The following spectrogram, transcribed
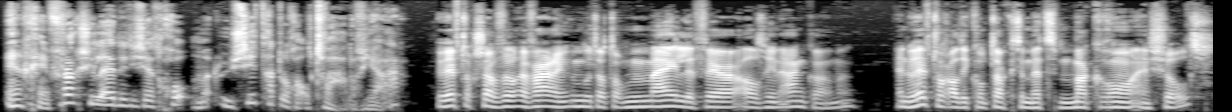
En geen fractieleider die zegt, goh, maar u zit daar toch al twaalf jaar? U heeft toch zoveel ervaring, u moet dat toch mijlenver al zien aankomen? En u heeft toch al die contacten met Macron en Scholz?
